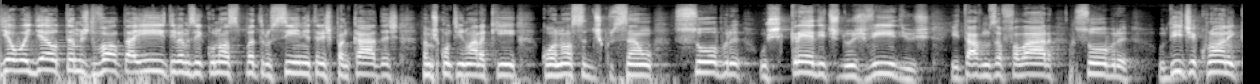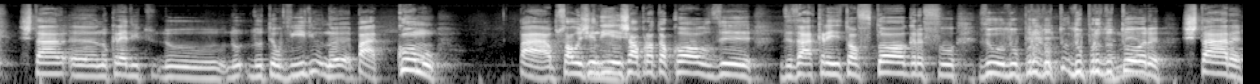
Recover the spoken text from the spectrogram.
Ayou, ayou, estamos de volta aí, estivemos aí com o nosso patrocínio, Três Pancadas, vamos continuar aqui com a nossa discussão sobre os créditos dos vídeos. E estávamos a falar sobre o DJ Chronic estar eh, no crédito do, do, do teu vídeo, né, pá, como Pá, o pessoal hoje em dia já o protocolo de, de dar crédito ao fotógrafo, do, do, produto- do produtor estar,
